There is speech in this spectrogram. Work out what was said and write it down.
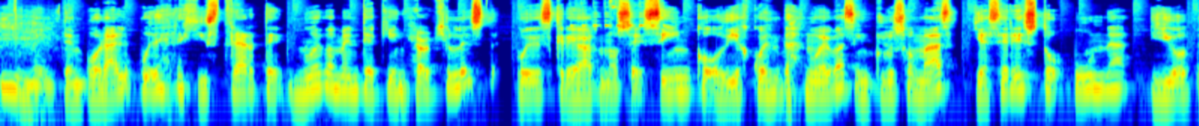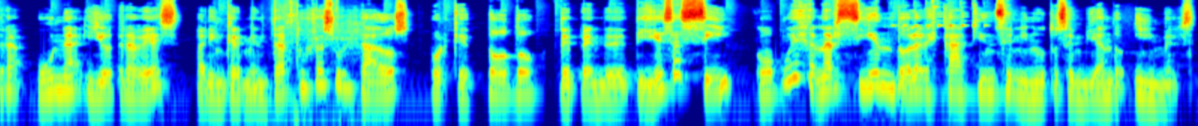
email temporal puedes registrarte nuevamente aquí en Hercules. Puedes crear, no sé, 5 o 10 cuentas nuevas, incluso más, y hacer esto una y otra, una y otra vez para incrementar tus resultados porque todo depende de ti. Es así como puedes ganar 100 dólares cada 15 minutos enviando emails.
